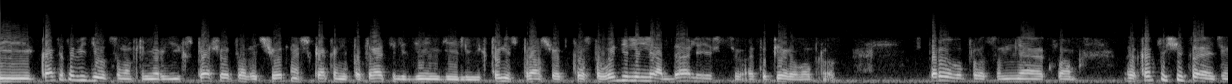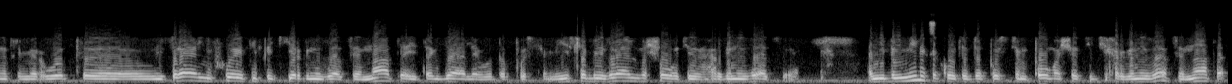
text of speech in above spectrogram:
И как это ведется, например, их спрашивают о отчетность, как они потратили деньги, или никто не спрашивает, просто выделили, отдали и все. Это первый вопрос. Второй вопрос у меня к вам. А как вы считаете, например, вот э, Израиль не входит ни в какие организации НАТО и так далее, вот, допустим, если бы Израиль вошел в эти организации, они бы имели какую-то, допустим, помощь от этих организаций НАТО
